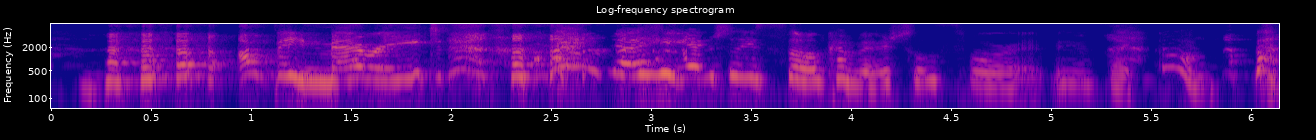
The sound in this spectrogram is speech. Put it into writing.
I've been married. no, he actually saw commercials for it. He was like, oh.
